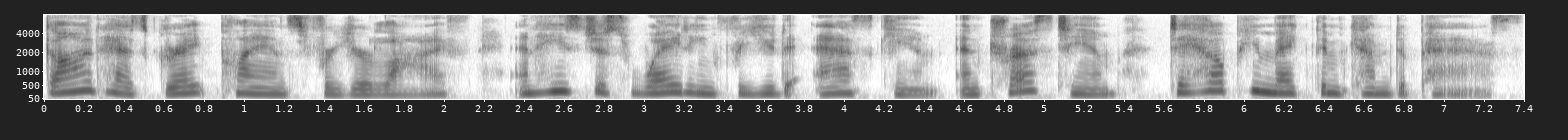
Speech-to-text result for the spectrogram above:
God has great plans for your life, and He's just waiting for you to ask Him and trust Him to help you make them come to pass.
